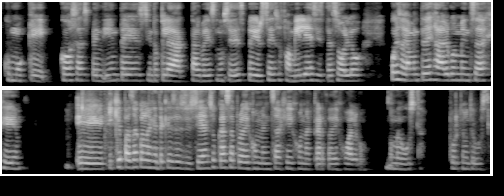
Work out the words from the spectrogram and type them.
como que cosas pendientes, siento que le da tal vez, no sé, despedirse de su familia si está solo, pues obviamente dejar algún mensaje eh, ¿Y qué pasa con la gente que se suicida en su casa pero dejó un mensaje, dejó una carta, dejó algo? No me gusta. ¿Por qué no te gusta?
